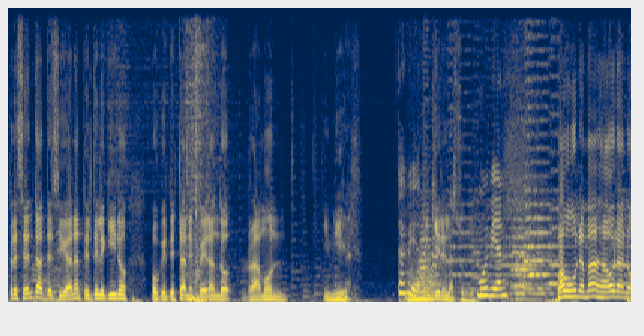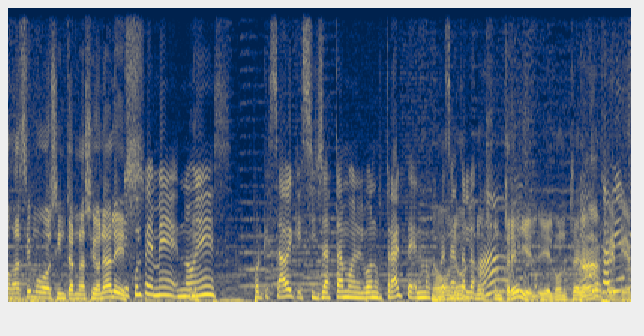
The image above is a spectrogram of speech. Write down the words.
presentate si ganaste el telequino porque te están esperando Ramón y Miguel. Está bien. Que quieren la suya. Muy bien. Vamos una más, ahora nos hacemos internacionales. Discúlpeme, no es porque sabe que si ya estamos en el bonus track tenemos que No, no, presentarlo. no, Ah, son tres y el, y el bonus track. Ah, lo Está bien,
